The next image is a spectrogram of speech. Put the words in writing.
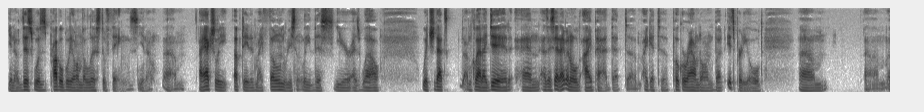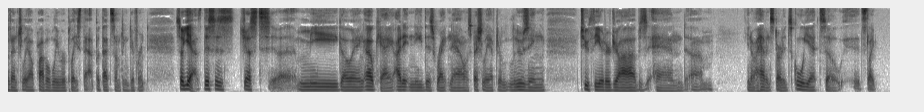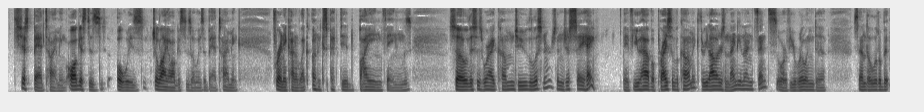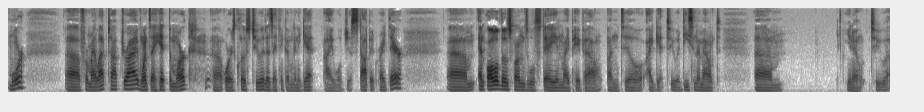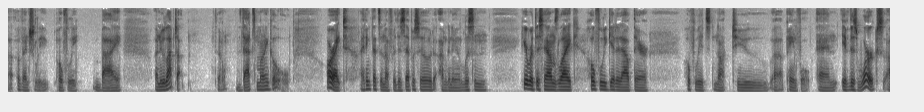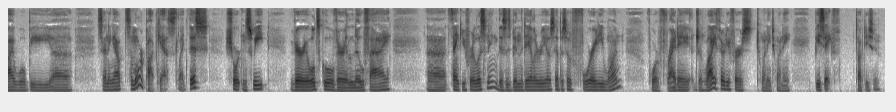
you know, this was probably on the list of things. You know, um, I actually updated my phone recently this year as well, which that's I'm glad I did. And as I said, I have an old iPad that um, I get to poke around on, but it's pretty old. Um, um, eventually, I'll probably replace that, but that's something different. So, yeah, this is just uh, me going, okay, I didn't need this right now, especially after losing two theater jobs and, um, you know, I haven't started school yet. So it's like, just bad timing. August is always, July, August is always a bad timing for any kind of like unexpected buying things. So this is where I come to the listeners and just say, hey, if you have a price of a comic, $3.99, or if you're willing to send a little bit more uh, for my laptop drive, once I hit the mark uh, or as close to it as I think I'm going to get, I will just stop it right there. Um, and all of those funds will stay in my PayPal until I get to a decent amount, um, you know, to uh, eventually, hopefully, buy a new laptop. So that's my goal. All right, I think that's enough for this episode. I'm going to listen, hear what this sounds like, hopefully, get it out there. Hopefully, it's not too uh, painful. And if this works, I will be uh, sending out some more podcasts like this short and sweet, very old school, very lo fi. Uh, thank you for listening. This has been the Daily Rios episode 481 for Friday, July 31st, 2020. Be safe. Talk to you soon.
